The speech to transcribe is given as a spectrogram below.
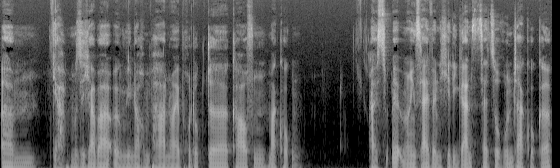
Ähm, ja, muss ich aber irgendwie noch ein paar neue Produkte kaufen. Mal gucken. Es tut mir übrigens leid, wenn ich hier die ganze Zeit so runter gucke.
